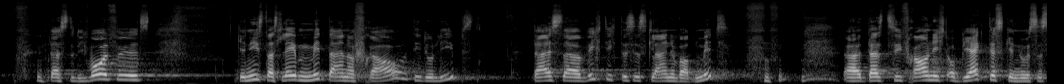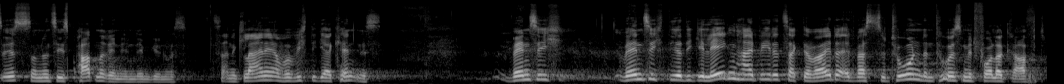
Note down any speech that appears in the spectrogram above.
dass du dich wohlfühlst. Genieß das Leben mit deiner Frau, die du liebst. Da ist äh, wichtig, das ist das kleine Wort mit, äh, dass die Frau nicht Objekt des Genusses ist, sondern sie ist Partnerin in dem Genuss. Das ist eine kleine, aber wichtige Erkenntnis wenn sich, wenn sich dir die Gelegenheit bietet, sagt er weiter, etwas zu tun, dann tu es mit voller Kraft.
